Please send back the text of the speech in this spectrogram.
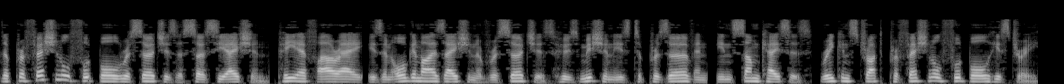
The Professional Football Researchers Association is an organization of researchers whose mission is to preserve and, in some cases, reconstruct professional football history.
